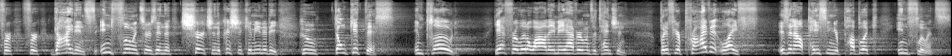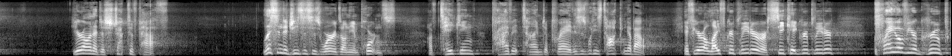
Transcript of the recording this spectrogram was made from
for, for guidance, influencers in the church, in the Christian community who don't get this, implode. Yeah, for a little while they may have everyone's attention. But if your private life isn't outpacing your public influence, you're on a destructive path. Listen to Jesus' words on the importance of taking private time to pray. This is what he's talking about. If you're a life group leader or a CK group leader, pray over your group,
